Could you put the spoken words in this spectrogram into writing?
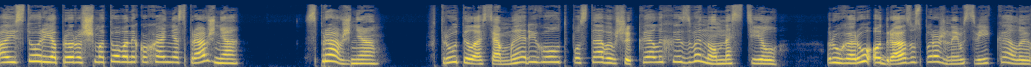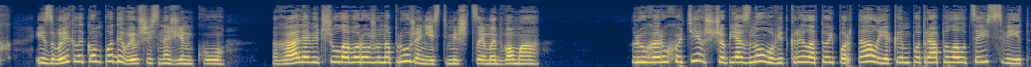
А історія про розшматоване кохання справжня? Справжня. Втрутилася Мері Голд, поставивши келихи з вином на стіл. Ругару одразу спорожнив свій келих і з викликом подивившись на жінку. Галя відчула ворожу напруженість між цими двома. Ругару хотів, щоб я знову відкрила той портал, яким потрапила у цей світ,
